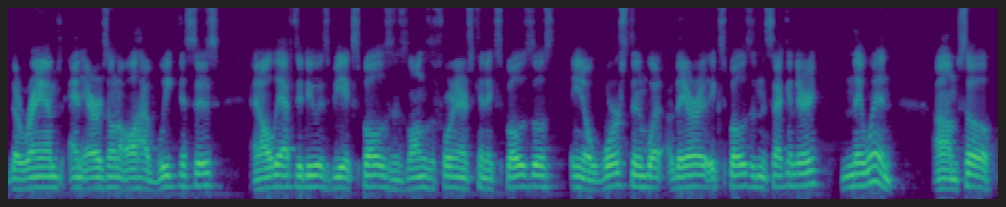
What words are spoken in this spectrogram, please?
the Rams, and Arizona all have weaknesses, and all they have to do is be exposed. And as long as the 49ers can expose those, you know, worse than what they are exposed in the secondary, then they win. Um, so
